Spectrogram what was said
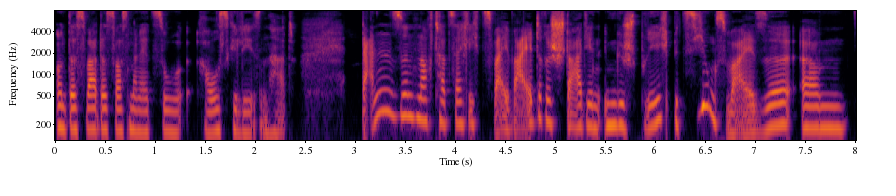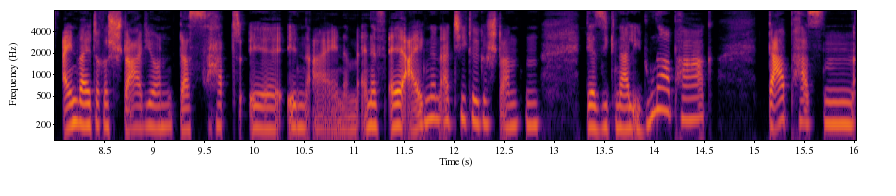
Und das war das, was man jetzt so rausgelesen hat. Dann sind noch tatsächlich zwei weitere Stadien im Gespräch, beziehungsweise ähm, ein weiteres Stadion, das hat äh, in einem NFL-eigenen Artikel gestanden, der Signal Iduna Park. Da passen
